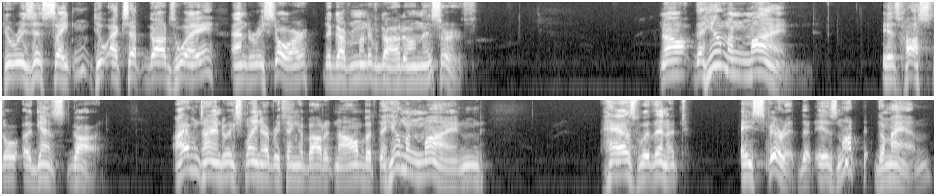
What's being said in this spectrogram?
to resist Satan, to accept God's way, and to restore the government of God on this earth. Now, the human mind is hostile against God. I haven't time to explain everything about it now, but the human mind has within it a spirit that is not the man,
